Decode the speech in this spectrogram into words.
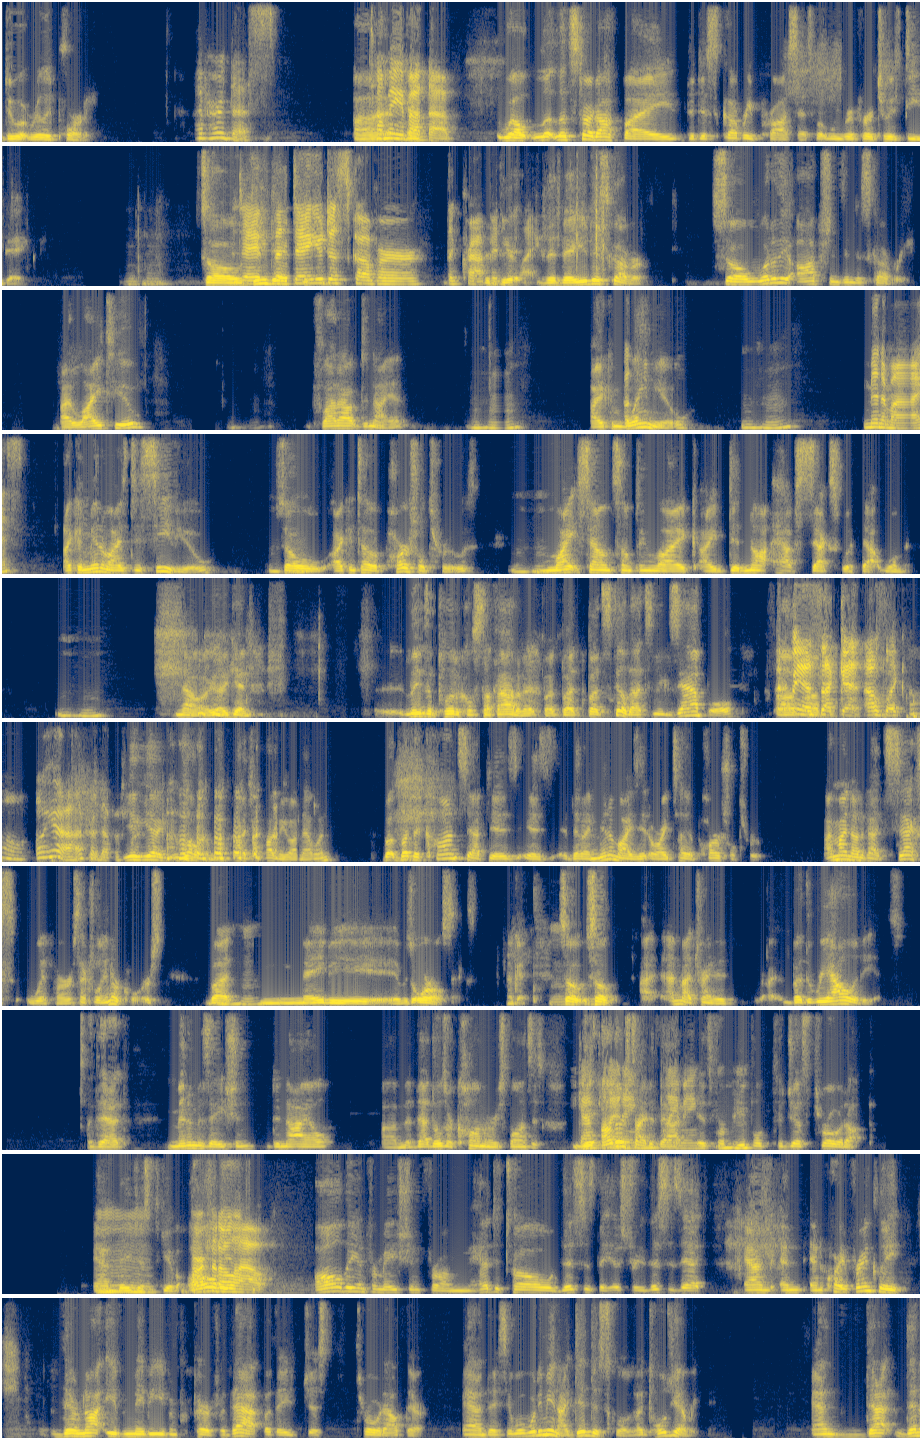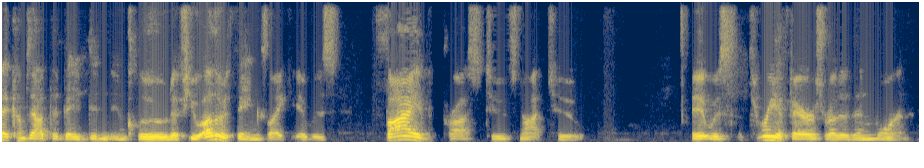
do it really poorly. I've heard this. Uh, tell me about and, that. Well, let, us start off by the discovery process, what we refer to as D Day. Mm-hmm. So, the day, D-Day, the day you discover the crap the in your life. The day you discover. So, what are the options in discovery? I lie to you, flat out deny it. Mm-hmm. I can blame you. Mm-hmm. Minimize. I can minimize, deceive you. Mm-hmm. So I can tell a partial truth. Mm-hmm. Might sound something like, I did not have sex with that woman. Mm-hmm. Now, again, leave the political stuff out of it, but but but still, that's an example Took me a second. I was like, oh, oh yeah, I've heard that before. Yeah, yeah. Welcome. i Glad you caught me on that one. But but the concept is is that I minimize it or I tell you a partial truth. I might not have had sex with her, sexual intercourse, but mm-hmm. maybe it was oral sex. Okay. Mm-hmm. So so I, I'm not trying to, but the reality is that minimization, denial, um, that those are common responses. The other side of that blaming. is for mm-hmm. people to just throw it up and mm. they just give all, the, all out. all the information from head to toe this is the history this is it. And and and quite frankly they're not even maybe even prepared for that but they just throw it out there. And they say well what do you mean? I did disclose. I told you everything. And that then it comes out that they didn't include a few other things like it was five prostitutes not two. It was three affairs rather than one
